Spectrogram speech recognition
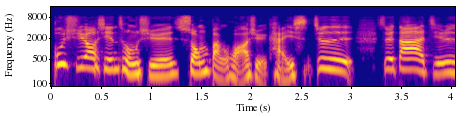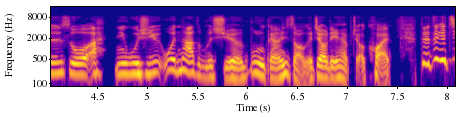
不需要先从学双板滑雪开始，就是所以大家的结论是说，哎，你无需问他怎么学，不如赶快去找个教练还比较快。对这个机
